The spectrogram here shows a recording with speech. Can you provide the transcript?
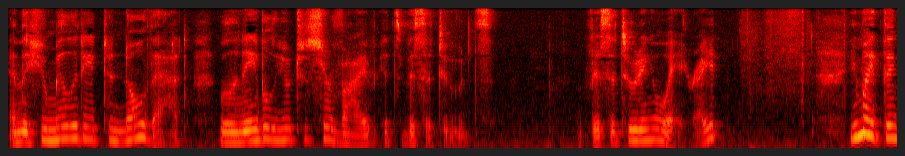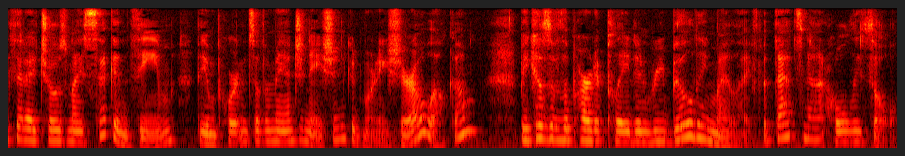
and the humility to know that will enable you to survive its vicissitudes. Vicissituding away, right? You might think that I chose my second theme, the importance of imagination. Good morning, Cheryl. Welcome. Because of the part it played in rebuilding my life, but that's not wholly so.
